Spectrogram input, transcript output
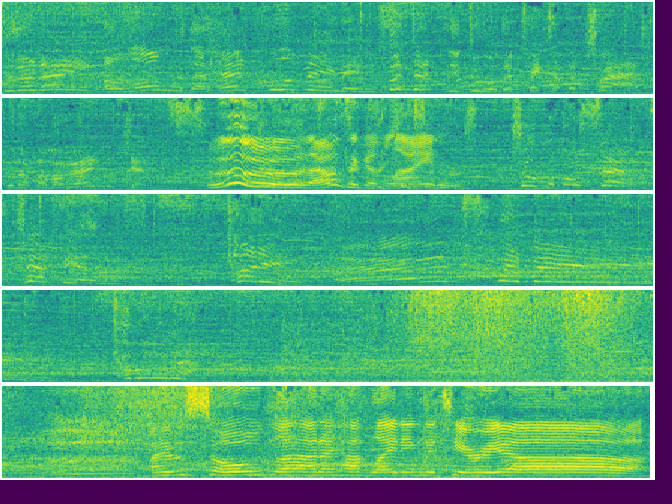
to their name! Along with a handful of maimings! The deadly duo that takes out the trash with a v- v- vengeance! Ooh, that was a good line. Chocobo Sam's champions! Cutter and Sweeper! Come on now! I am so glad I have lighting materia.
